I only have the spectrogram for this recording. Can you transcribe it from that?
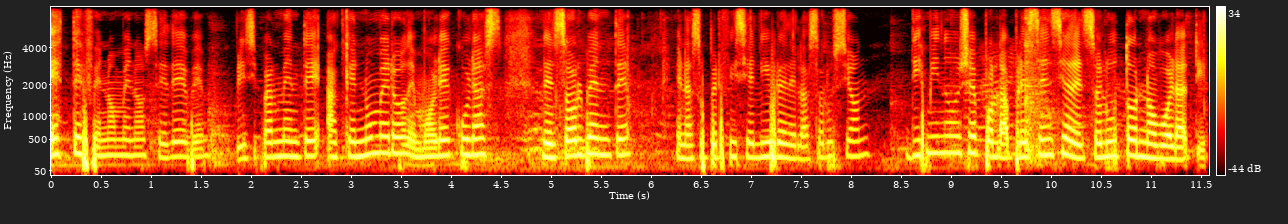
este fenómeno se debe principalmente a que el número de moléculas del solvente en la superficie libre de la solución disminuye por la presencia del soluto no volátil.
